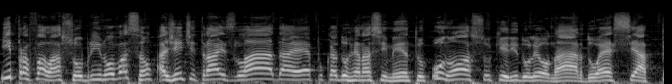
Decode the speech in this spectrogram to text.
E para falar sobre inovação, a gente traz lá da época do Renascimento o nosso querido Leonardo, SAP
